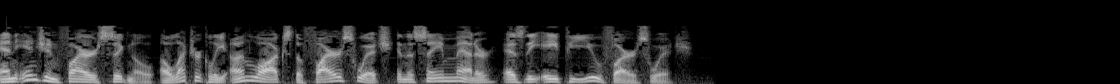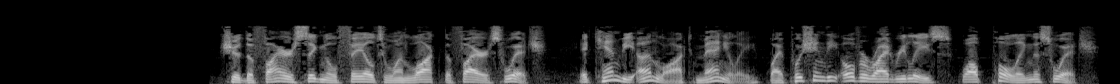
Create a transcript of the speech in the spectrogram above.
An engine fire signal electrically unlocks the fire switch in the same manner as the APU fire switch. Should the fire signal fail to unlock the fire switch, it can be unlocked manually by pushing the override release while pulling the switch.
